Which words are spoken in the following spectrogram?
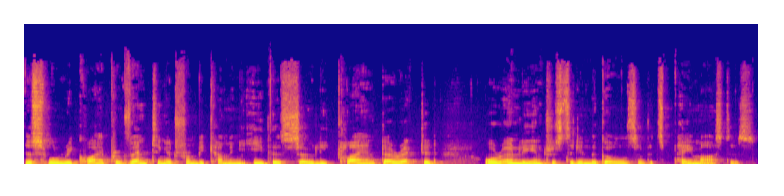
This will require preventing it from becoming either solely client directed or only interested in the goals of its paymasters,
